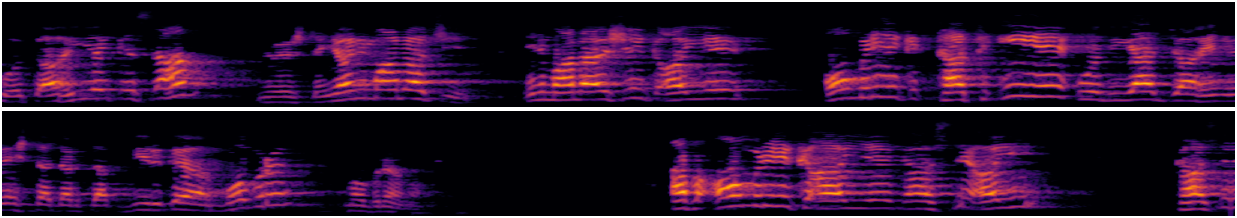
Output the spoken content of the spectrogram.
کوتاہی ہے کہ سہم نوشتے ہیں۔ یعنی معنی چی؟ ان معنی ہے کہ آئیے عمری کے قطعی ہے، وہ دیا جاہی نوشتہ در تقدیر کا مبر، مبرم اب عمری کے آئیے کہاستے آئی؟ کہاستے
